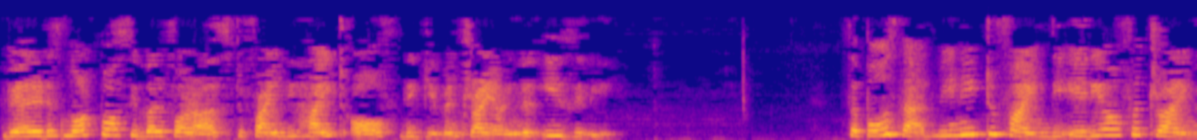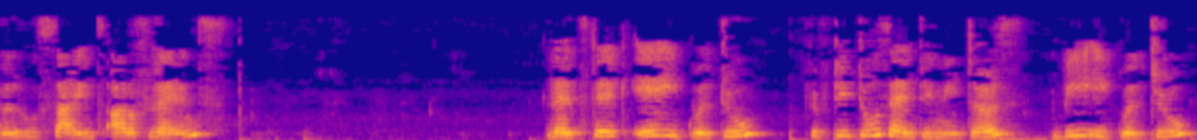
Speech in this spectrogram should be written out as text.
where it is not possible for us to find the height of the given triangle easily. Suppose that we need to find the area of a triangle whose sides are of lengths. Let's take A equal to 52 centimeters B equal to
